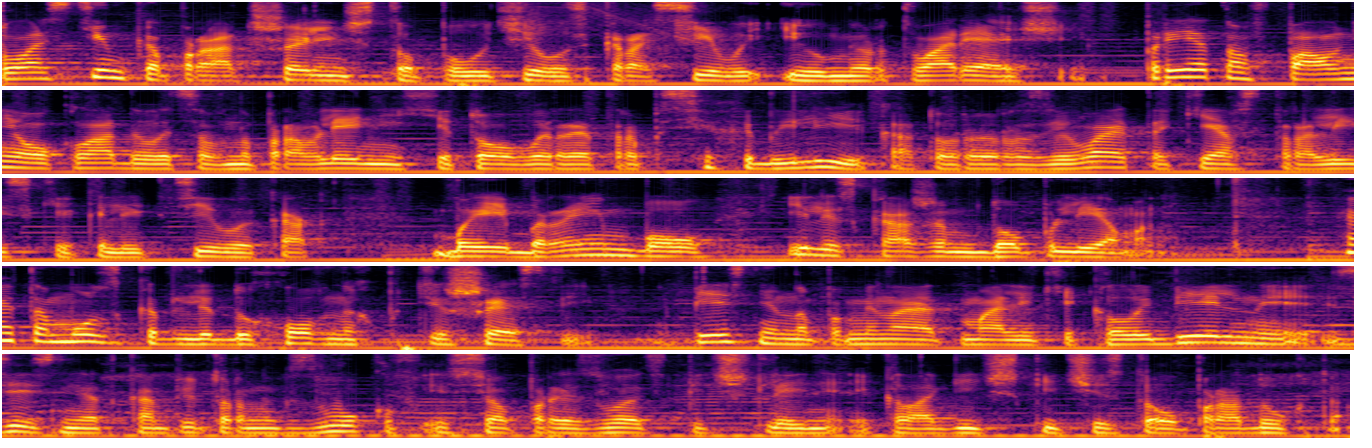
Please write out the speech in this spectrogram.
Пластинка про отшельничество получилась красивой и умиротворяющей. При этом вполне укладывается в направлении хитовой ретро-психоделии, который развивает такие австралийские коллективы, как Babe Rainbow или, скажем, Dope Lemon. Это музыка для духовных путешествий. Песни напоминают маленькие колыбельные, здесь нет компьютерных звуков и все производит впечатление экологически чистого продукта.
